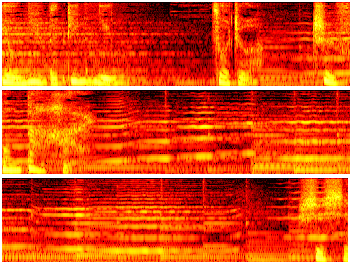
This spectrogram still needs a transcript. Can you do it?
有念的叮咛，作者：赤峰大海。是谁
